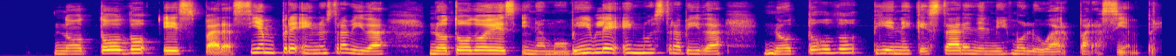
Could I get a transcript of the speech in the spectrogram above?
No todo es para siempre en nuestra vida, no todo es inamovible en nuestra vida, no todo tiene que estar en el mismo lugar para siempre.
